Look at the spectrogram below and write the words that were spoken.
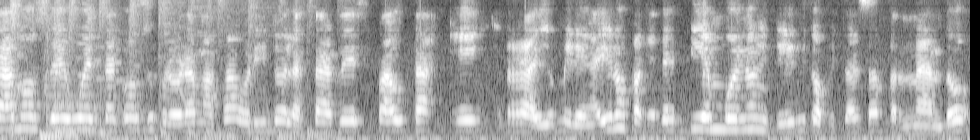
Estamos de vuelta con su programa favorito de las tardes, Pauta en Radio. Miren, hay unos paquetes bien buenos en Clínica Hospital San Fernando,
